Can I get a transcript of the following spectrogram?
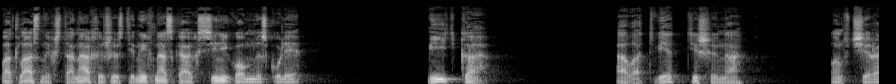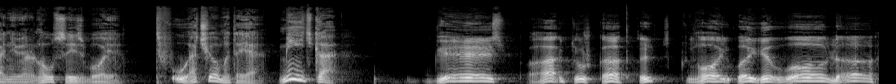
в атласных штанах и шерстяных носках с синяком на скуле. «Митька!» А в ответ тишина. Он вчера не вернулся из боя. Тфу, о чем это я? «Митька!» «Есть, батюшка, искной воевода!»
